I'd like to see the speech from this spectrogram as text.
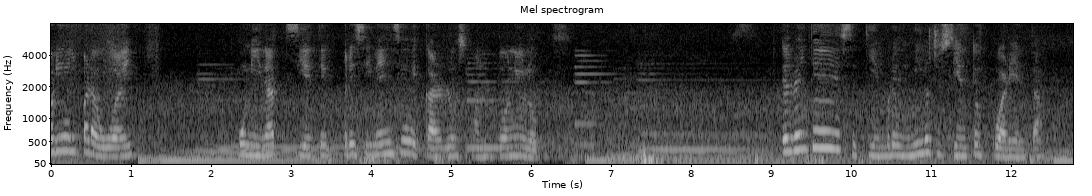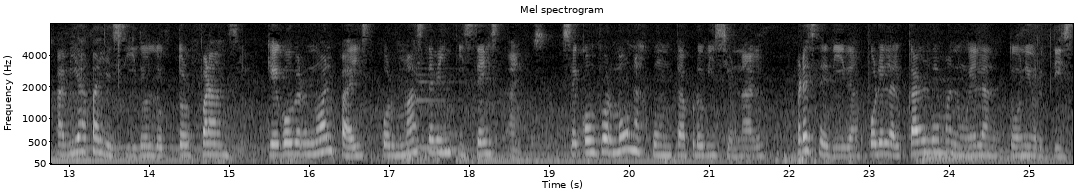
Historia del Paraguay, Unidad 7, Presidencia de Carlos Antonio López. El 20 de septiembre de 1840 había fallecido el doctor Francia, que gobernó al país por más de 26 años. Se conformó una junta provisional precedida por el alcalde Manuel Antonio Ortiz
